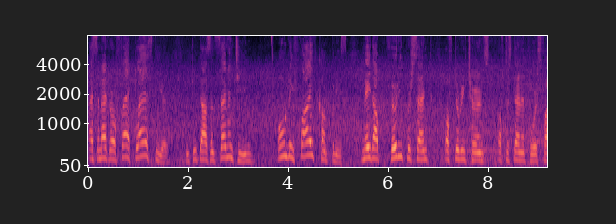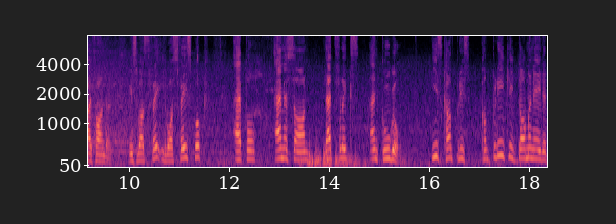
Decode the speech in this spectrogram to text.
As a matter of fact, last year, in 2017, only five companies made up 30% of the returns of the Standard Poor's 500. It was, it was Facebook, Apple, Amazon, Netflix, and Google. These companies completely dominated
